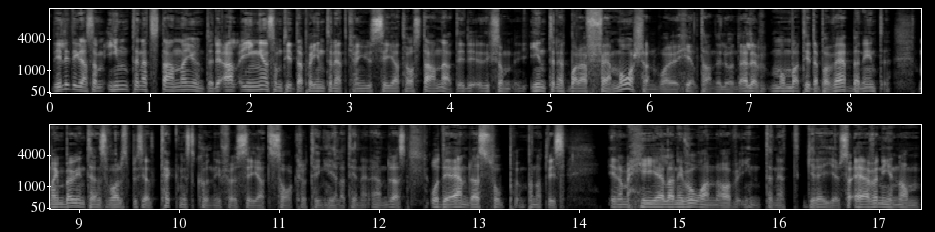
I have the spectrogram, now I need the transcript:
det är lite grann som internet stannar ju inte. All, ingen som tittar på internet kan ju se att det har stannat. Det, det, liksom, internet bara fem år sedan var det helt annorlunda. Eller om man bara tittar på webben, inte, man behöver inte ens vara speciellt tekniskt kunnig för att se att saker och ting hela tiden ändras. Och det ändras så på, på något vis inom hela nivån av internetgrejer. Så även inom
